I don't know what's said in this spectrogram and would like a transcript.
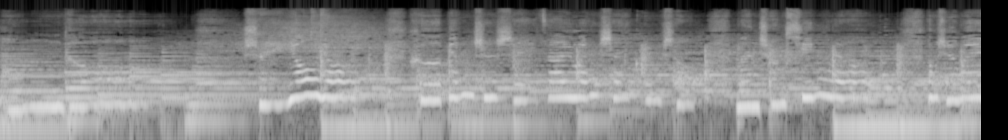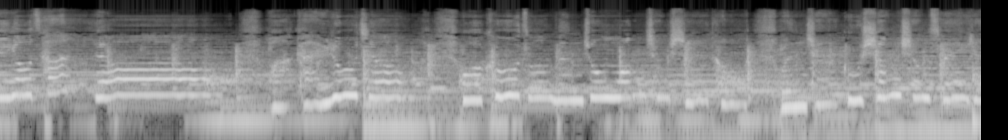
红豆。水悠悠，河边是谁在为谁苦守？满城星流，雪未有残。留，花开如旧，我枯坐门中望成石头，闻鹧鸪声声催人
